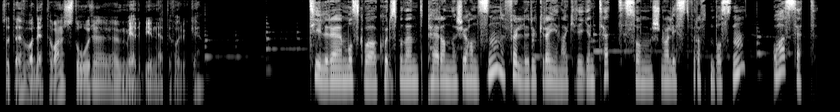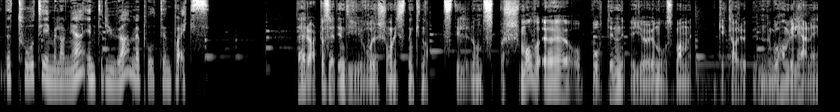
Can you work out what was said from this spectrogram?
Så dette var, dette var en stor eh, mediebegivenhet i forrige uke. Tidligere Moskva-korrespondent Per Anders Johansen følger Ukraina-krigen tett som journalist for Aftenposten, og har sett det to timer lange intervjuet med Putin på X. Det er rart å se et intervju hvor journalisten knapt stiller noen spørsmål, øh, og Putin gjør jo noe som han ikke klarer å unngå. Han vil gjerne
